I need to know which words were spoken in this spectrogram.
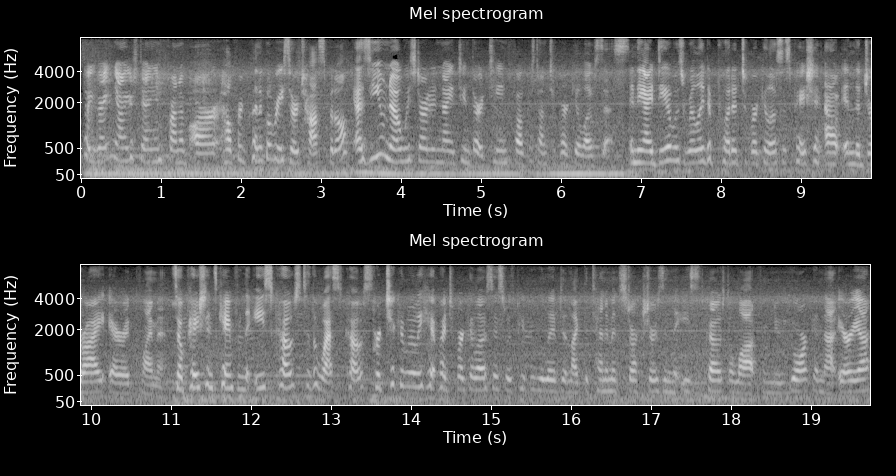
So right now you're standing in front of our Helford Clinical Research Hospital. As you know, we started in 1913 focused on tuberculosis. And the idea was really to put a tuberculosis patient out in the dry, arid climate. So patients came from the East Coast to the West Coast. Particularly hit by tuberculosis was people who lived in like the tenement structures in the East Coast, a lot from New York and that area.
